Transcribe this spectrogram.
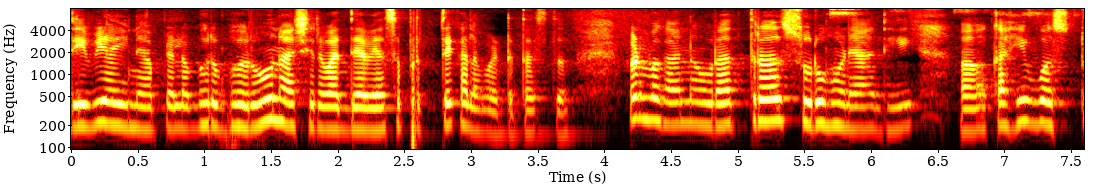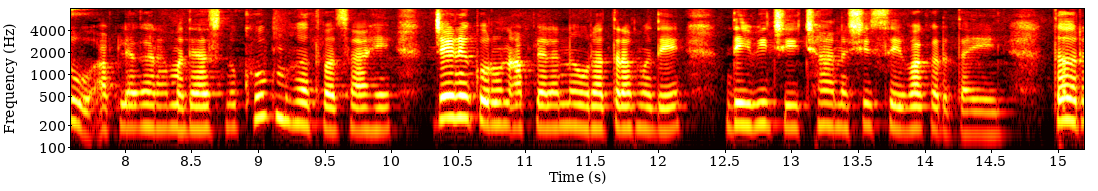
देवी आईने आपल्याला भरभरून आशीर्वाद द्यावे असं प्रत्येकाला वाटत असतं. पण बघा नवरात्र सुरू होण्याआधी काही वस्तू आपल्या घरामध्ये असणं खूप महत्त्वाचं आहे. जेणेकरून आपल्याला नवरात्रामध्ये देवीची छान अशी सेवा करता येईल. तर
